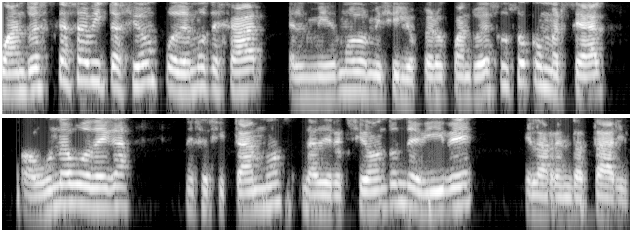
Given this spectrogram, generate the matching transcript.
Cuando es casa habitación podemos dejar el mismo domicilio, pero cuando es uso comercial o una bodega necesitamos la dirección donde vive el arrendatario.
